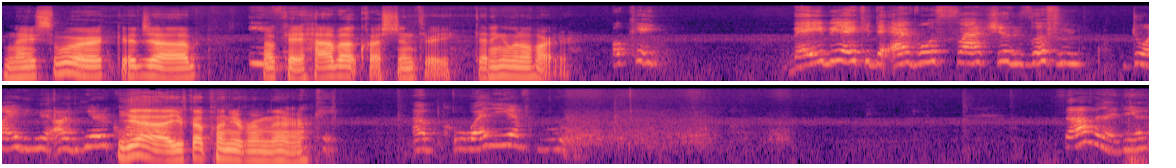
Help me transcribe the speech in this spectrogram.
Nice work. Good job. Easy. Okay, how about question three? Getting a little harder. Okay. Maybe I can add more fractions listen writing it on here. Yeah, you've got plenty of room there. Okay. Uh, plenty of room. So I have an idea.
